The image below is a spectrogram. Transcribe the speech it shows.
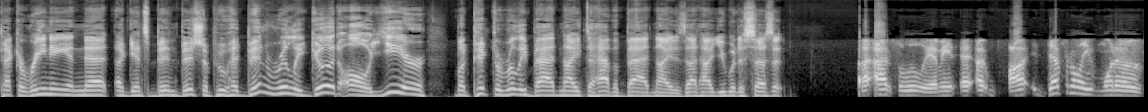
Pekka Rinne and net against Ben Bishop, who had been really good all year, but picked a really bad night to have a bad night. Is that how you would assess it? Absolutely. I mean, uh, uh, definitely one of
